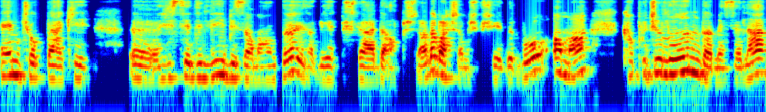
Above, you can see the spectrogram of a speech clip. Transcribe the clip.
en çok belki e, hissedildiği bir zamandı. Tabii 70'lerde 60'larda başlamış bir şeydir bu ama kapıcılığın da mesela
